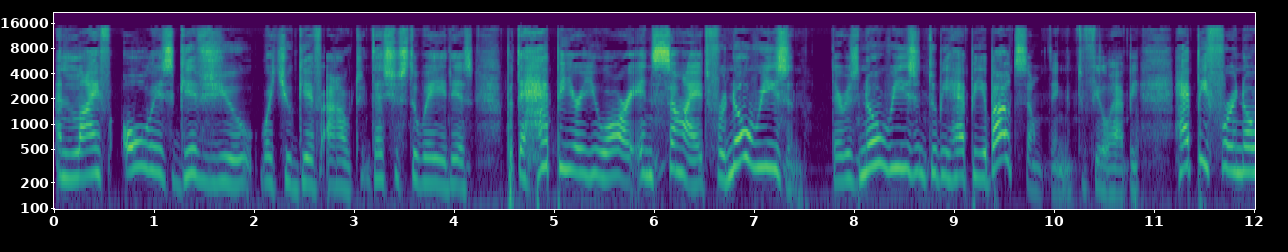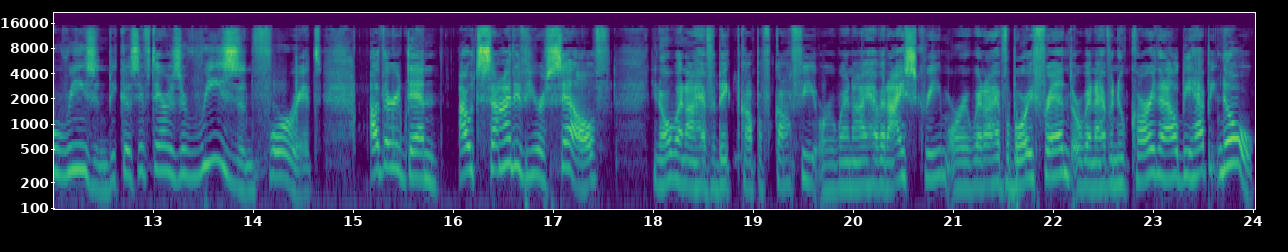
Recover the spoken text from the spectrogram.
And life always gives you what you give out. That's just the way it is. But the happier you are inside for no reason, there is no reason to be happy about something to feel happy. Happy for no reason, because if there is a reason for it, other than outside of yourself, you know, when I have a big cup of coffee, or when I have an ice cream, or when I have a boyfriend, or when I have a new car, then I'll be happy. No,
